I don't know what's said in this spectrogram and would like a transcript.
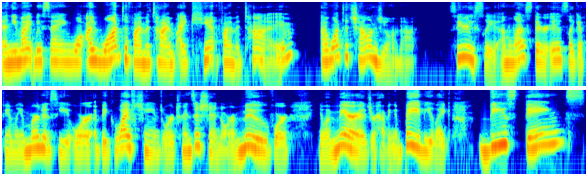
And you might be saying, Well, I want to find the time, but I can't find the time. I want to challenge you on that. Seriously, unless there is like a family emergency or a big life change or a transition or a move or, you know, a marriage or having a baby, like these things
